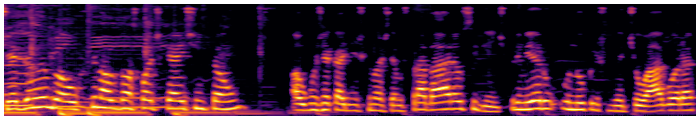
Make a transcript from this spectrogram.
Chegando ao final do nosso podcast, então, alguns recadinhos que nós temos para dar é o seguinte: primeiro, o núcleo estudantil Ágora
